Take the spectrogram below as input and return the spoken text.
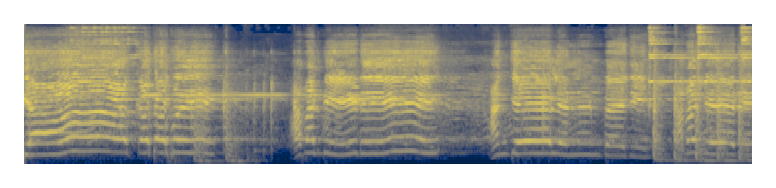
ஐயா கதவு? அவன் வீடு அஞ்சேல் என்பதி அவன் வேறு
